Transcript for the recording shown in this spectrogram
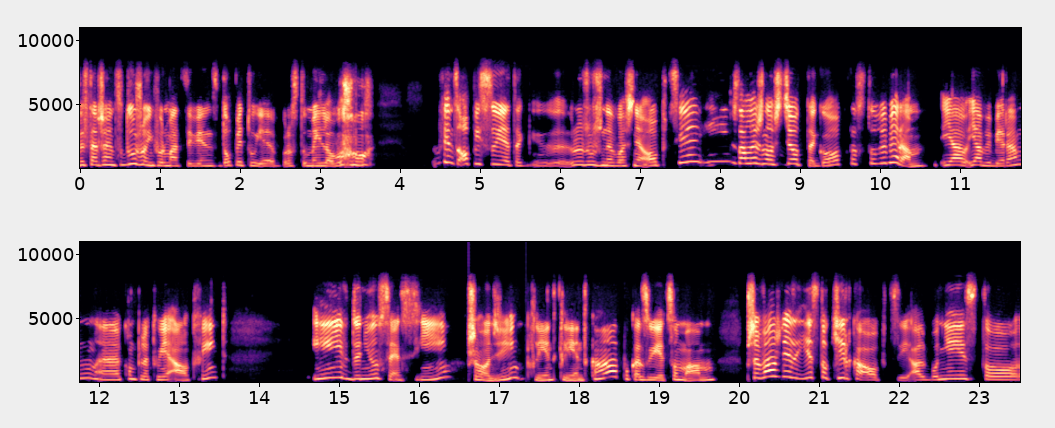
wystarczająco dużo informacji, więc dopytuję po prostu mailowo. więc opisuję tak, różne właśnie opcje i w zależności od tego po prostu wybieram. Ja, ja wybieram, e, kompletuję outfit i w dniu sesji przychodzi klient, klientka, pokazuje co mam. Przeważnie jest to kilka opcji, albo nie jest to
